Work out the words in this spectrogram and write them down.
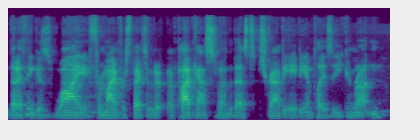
that I think is why, from my perspective, a podcast is one of the best scrappy ABM plays that you can run.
